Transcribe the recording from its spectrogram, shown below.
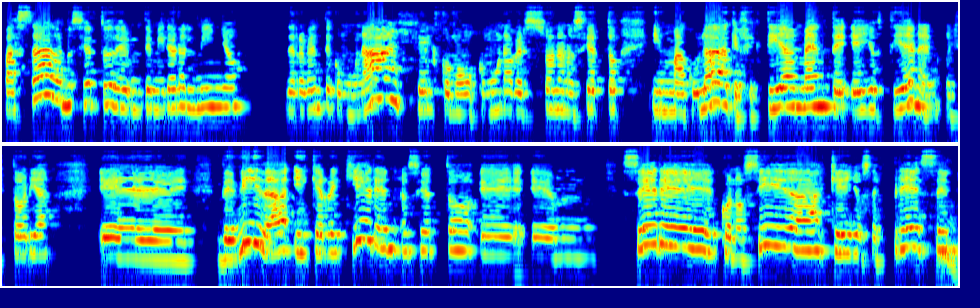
pasado, ¿no es cierto?, de, de mirar al niño de repente como un ángel, como, como una persona, ¿no es cierto?, inmaculada, que efectivamente ellos tienen historia eh, de vida y que requieren, ¿no es cierto?, eh, eh, ser eh, conocidas, que ellos se expresen. Mm.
